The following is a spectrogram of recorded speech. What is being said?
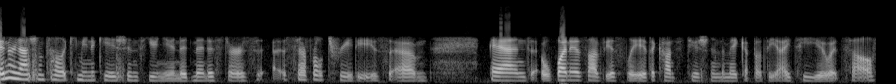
International Telecommunications Union administers uh, several treaties. Um, and one is obviously the Constitution and the makeup of the ITU itself.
